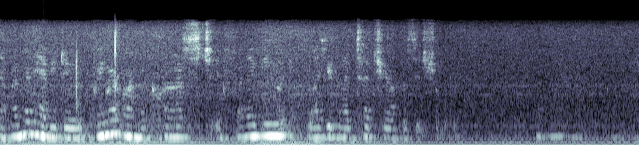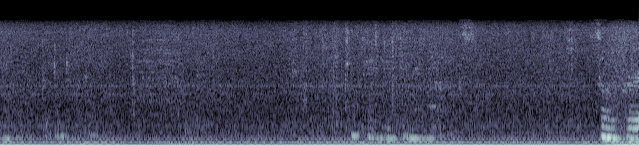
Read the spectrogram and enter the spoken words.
now what I'm going to have you do, bring your arm across in front of you like you're going to touch your opposite shoulder. Good. Okay, you can relax. So for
